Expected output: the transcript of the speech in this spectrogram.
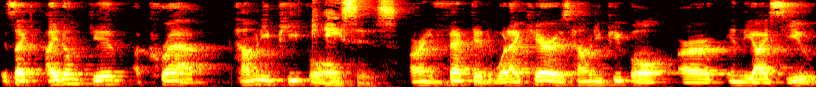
it's like I don't give a crap how many people Cases. are infected. What I care is how many people are in the ICU.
